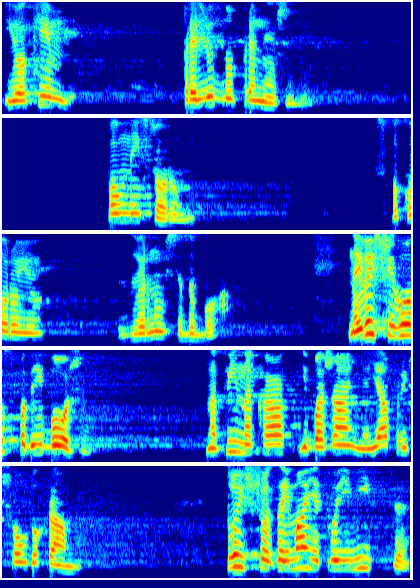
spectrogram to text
Іоаким прилюдно принижений, повний сорому, з покорою звернувся до Бога. Найвищий Господи і Боже, на твій наказ і бажання я прийшов до храму. Той, що займає Твоє місце,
